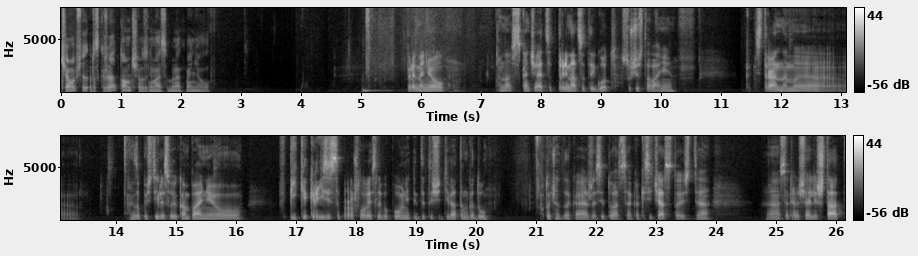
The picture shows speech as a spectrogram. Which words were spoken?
чем вообще... Расскажи о том, чем занимается Brand Manual. Brand Manual у нас скончается 13-й год существования. Как ни странно, мы э, запустили свою компанию в пике кризиса прошлого, если вы помните, в 2009 году. Точно такая же ситуация, как и сейчас. То есть э, Э, сокращали штат,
